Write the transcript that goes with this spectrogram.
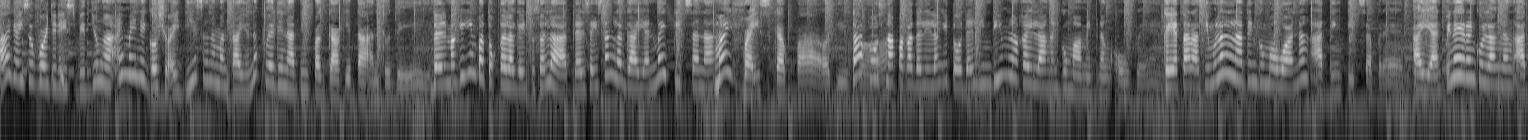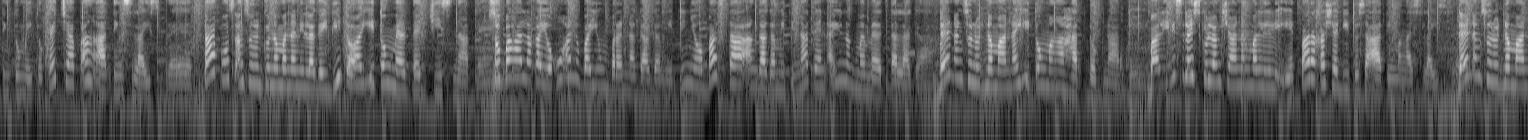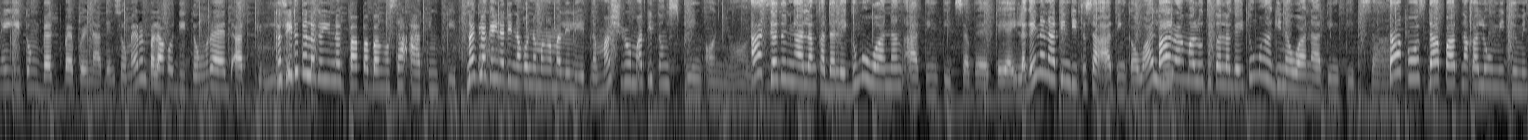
Hi guys! So for today's video nga ay may negosyo ideas na naman tayo na pwede nating pagkakitaan today. Dahil magiging patok talaga ito sa lahat dahil sa isang lagayan may pizza na may fries ka pa. O diba? Tapos napakadali lang ito dahil hindi mo na kailangan gumamit ng oven. Kaya tara, simulan na natin gumawa ng ating pizza bread. Ayan, pinairan ko lang ng ating tomato ketchup ang ating sliced bread. Tapos, ang sunod ko naman na nilagay dito ay itong melted cheese natin. So, bahala kayo kung ano ba yung brand na gagamitin nyo. Basta, ang gagamitin natin ay yung nagmamelt talaga. Then, ang sunod naman ay itong mga hotdog natin. Bali, ini-slice ko lang siya ng maliliit para kasya dito sa ating mga slice. Then, ang sunod naman ay itong bell pepper natin. So, meron pala ako ditong red at green. Kasi ito talaga yung nagpapabango sa ating pizza. Naglagay na din ako ng mga maliliit na mushroom at itong spring onion. At ganun nga lang kadali gumawa ng ating pizza bread. Kaya ilagay na natin dito sa ating kawali para maluto talaga itong mga ginawa nating pizza. Tapos, dapat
